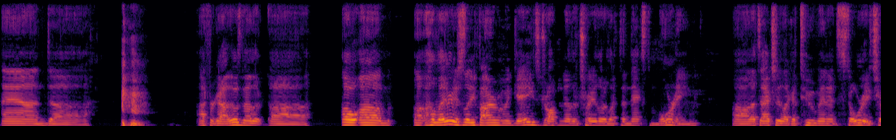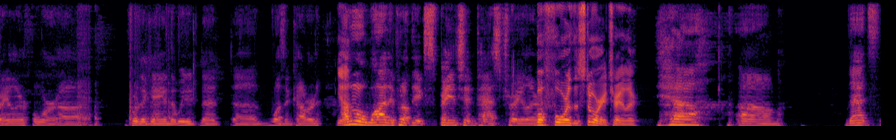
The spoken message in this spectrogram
and uh, I forgot there was another. Uh, oh, um, uh, hilariously, Fire Emblem Engage dropped another trailer like the next morning. Uh, that's actually like a two minute story trailer for uh, for the game that we that uh, wasn't covered. Yeah. I don't know why they put up the expansion pass trailer. Before the story trailer. Yeah, um, that's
